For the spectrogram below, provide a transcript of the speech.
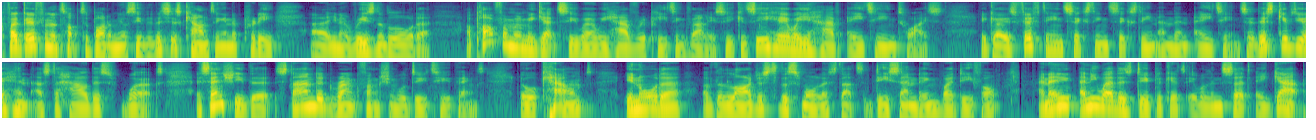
If I go from the top to bottom, you'll see that this is counting in a pretty, uh, you know, reasonable order. Apart from when we get to where we have repeating values. So you can see here where you have 18 twice. It goes 15, 16, 16, and then 18. So this gives you a hint as to how this works. Essentially, the standard rank function will do two things. It will count in order of the largest to the smallest, that's descending by default. And any, anywhere there's duplicates, it will insert a gap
